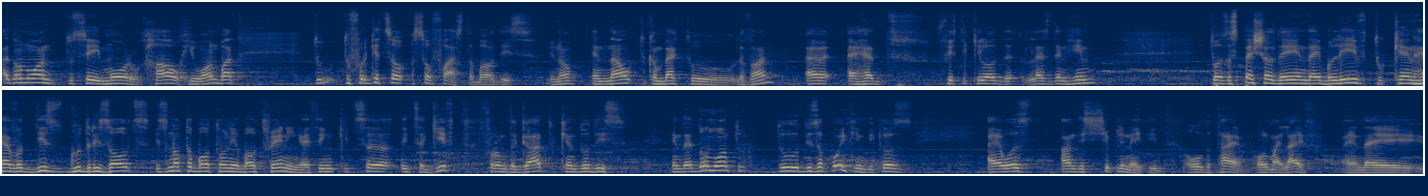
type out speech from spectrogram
I don't want to say more how he won, but to, to forget so so fast about this, you know. And now to come back to Levan, I, I had 50 kilo less than him. It was a special day, and I believe to can have a, these good results. It's not about only about training. I think it's a it's a gift from the God to can do this, and I don't want to to disappoint him because I was undisciplined all the time, all my life, and I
